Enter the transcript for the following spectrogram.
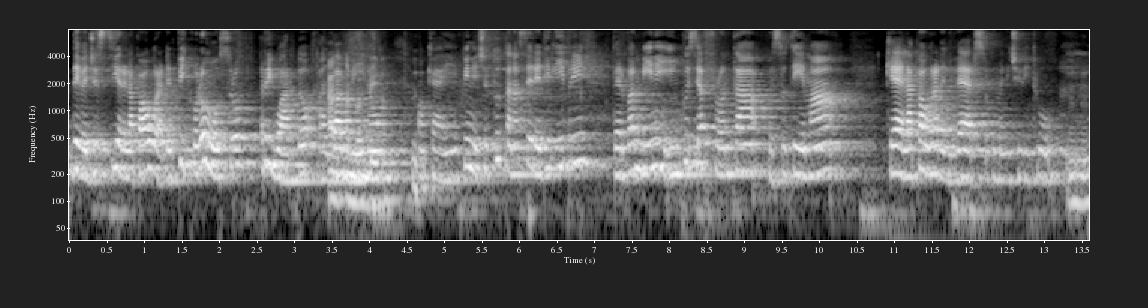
deve gestire la paura del piccolo mostro riguardo al, al bambino. bambino. ok? Quindi c'è tutta una serie di libri per bambini in cui si affronta questo tema che è la paura del diverso, come dicevi tu. Mm-hmm.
